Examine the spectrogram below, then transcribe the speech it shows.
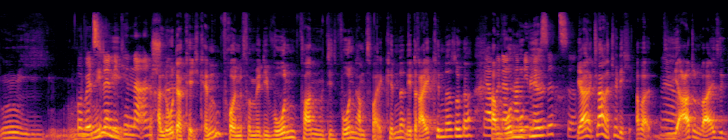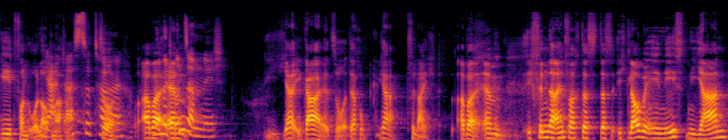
Wo willst nee. du denn die Kinder anschauen? Hallo, da, ich kenne Freunde von mir, die wohnen, fahren, die wohnen, haben zwei Kinder, nee, drei Kinder sogar. Ja, aber haben dann Wohnmobil. haben die mehr Sitze. Ja, klar, natürlich, aber ja. die Art und Weise geht von Urlaub ja, machen. Ja, das ist total. So, aber, Nur mit ähm, unserem nicht. Ja, egal, so, darum, ja, vielleicht. Aber ähm, ich finde einfach, dass, dass ich glaube, in den nächsten Jahren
